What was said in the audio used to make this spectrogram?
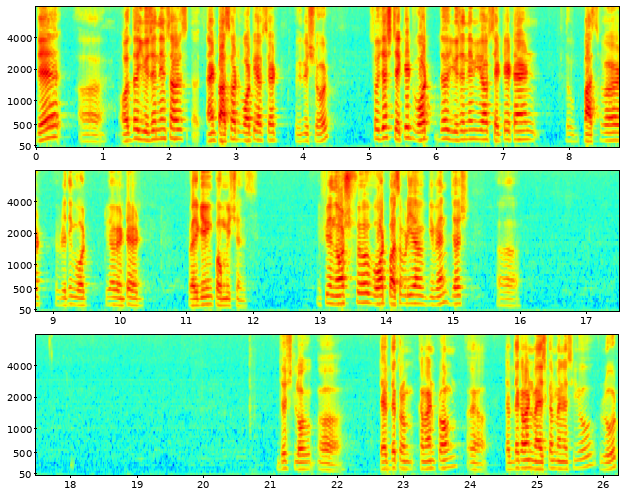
There uh, all the usernames are and password what you have set will be showed. So just check it what the username you have set it and the password everything what you have entered while giving permissions. If you are not sure what password you have given just uh, just log uh, type the command prompt uh, type the command mysql minus u root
